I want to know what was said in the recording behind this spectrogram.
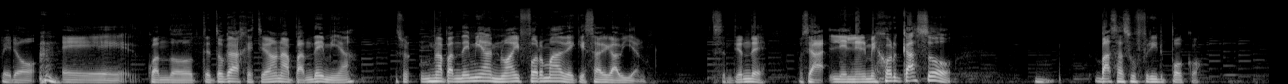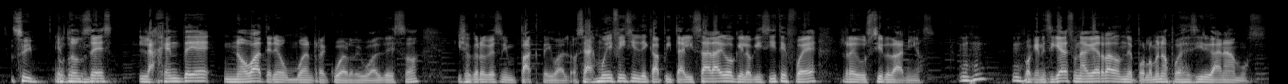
Pero eh, cuando te toca gestionar una pandemia, una pandemia no hay forma de que salga bien. ¿Se entiende? O sea, en el mejor caso vas a sufrir poco. Sí, Entonces, la gente no va a tener un buen recuerdo igual de eso. Y yo creo que eso impacta igual. O sea, es muy difícil de capitalizar algo que lo que hiciste fue reducir daños. Porque ni siquiera es una guerra donde por lo menos puedes decir ganamos.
